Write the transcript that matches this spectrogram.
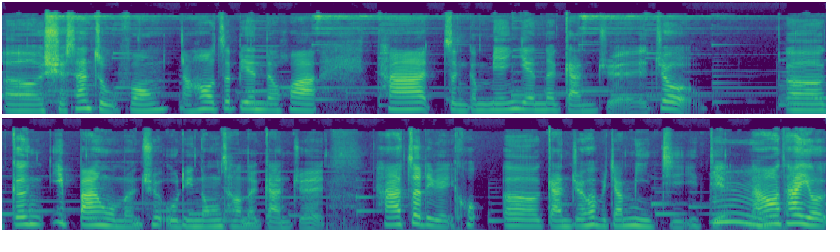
呃雪山主峰，然后这边的话，它整个绵延的感觉就呃跟一般我们去武林农场的感觉，它这里会呃感觉会比较密集一点。嗯、然后它有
